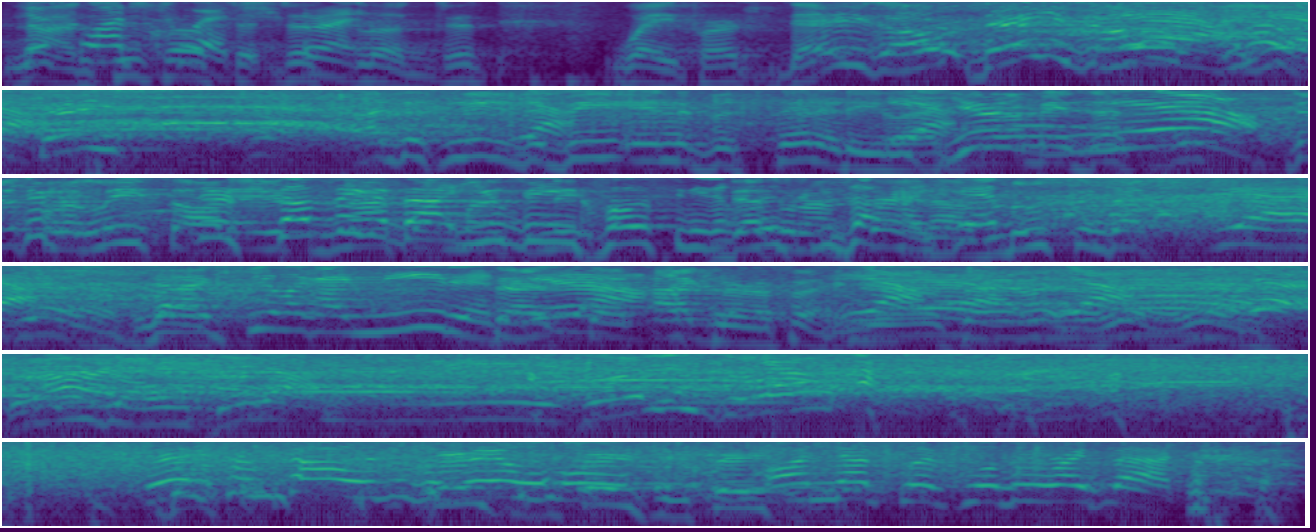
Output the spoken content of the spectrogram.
No. Just Nah, watch too close Twitch. To, just Right. look, just wait for There you go. There you go. Yeah, look, yeah. I just needed Yeah. to be in the vicinity. Like, Yeah. you know what I mean? Just, Yeah. just, just release all There's that. Something about you being need- close to me that That's what I'm saying. I've loosened up. Yeah, yeah. Yeah, that I feel like I need it. That's yeah. that Eichner effect. You know what I'm saying? yeah, yeah, yeah. There you go. There, you go. From College is available thank you, thank you. on Netflix. We'll be right back.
